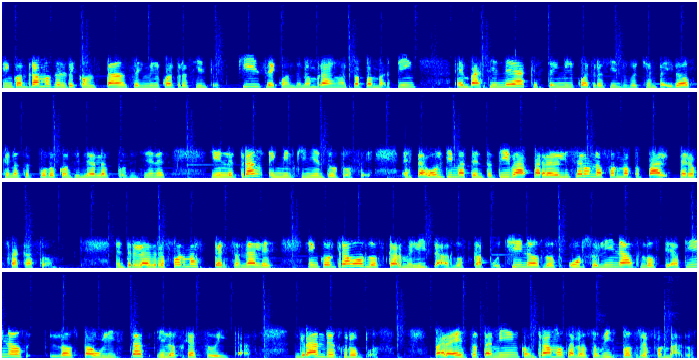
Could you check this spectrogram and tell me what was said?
encontramos el de Constanza en 1415, cuando nombran al Papa Martín, en Basilea, que está en 1482, que no se pudo conciliar las posiciones, y en Letrán en 1512. Esta última tentativa para realizar una forma papal, pero fracasó. Entre las reformas personales encontramos los carmelitas, los capuchinos, los ursulinas, los teatinos, los paulistas y los jesuitas, grandes grupos. Para esto también encontramos a los obispos reformados,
